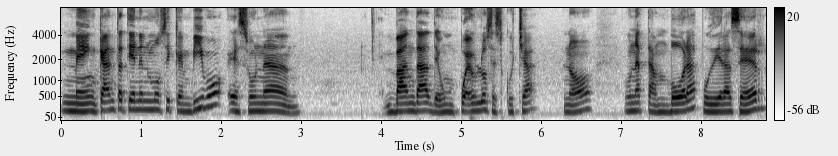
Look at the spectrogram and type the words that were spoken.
Me encanta, tienen música en vivo. Es una banda de un pueblo, se escucha, ¿no? Una tambora pudiera ser.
